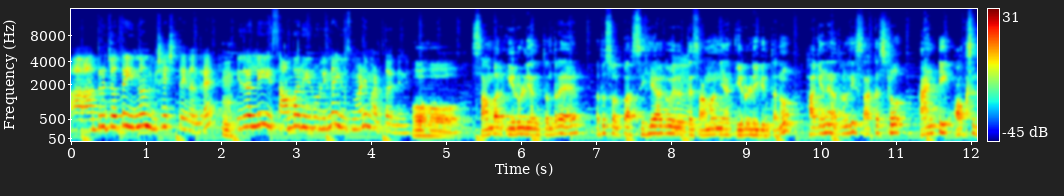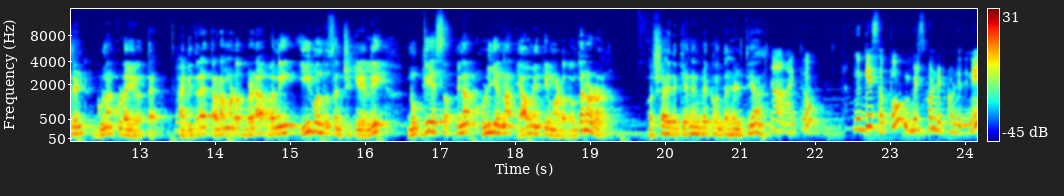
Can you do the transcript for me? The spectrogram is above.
ಆ, ಅದ್ರ ಜೊತೆ ಇನ್ನೊಂದು ವಿಶೇಷತೆ ಏನಂದ್ರೆ ಇದರಲ್ಲಿ ಸಾಂಬಾರ್ ಈರುಳ್ಳಿನ ಯೂಸ್ ಮಾಡಿ ಮಾಡ್ತಾ ಇದ್ದೀನಿ. ಓಹೋ ಸಾಂಬಾರ್ ಈರುಳ್ಳಿ ಅಂತಂದ್ರೆ ಅದು ಸ್ವಲ್ಪ ಸಿಹಿಯಾಗೂ ಇರುತ್ತೆ ಸಾಮಾನ್ಯ ಈರುಳ್ಳಿಗಿಂತನೂ. ಹಾಗೇನೆ ಅದರಲ್ಲಿ ಸಾಕಷ್ಟು ಆಂಟಿ ಆಕ್ಸಿಡೆಂಟ್ ಗುಣ ಕೂಡ ಇರುತ್ತೆ. ಹಾಗಿದ್ರೆ ತಡ ಮಾಡೋದು ಬೇಡ. ಬನ್ನಿ ಈ ಒಂದು ಸಂಚಿಕೆಯಲ್ಲಿ ನುಗ್ಗೆ ಸೊಪ್ಪಿನ ಹುಳಿಯನ್ನ ಯಾವ ರೀತಿ ಮಾಡೋದು ಅಂತ ನೋಡೋಣ. ವರ್ಷ ಇದಕ್ಕೆ ಏನೇನ್ ಬೇಕು ಅಂತ ಹೇಳ್ತೀಯಾ? ಹಾಂ ಆಯಿತು. ನುಗ್ಗೆ ಸೊಪ್ಪು ಬಿಡಿಸ್ಕೊಂಡು ಇಟ್ಕೊಂಡಿದ್ದೀನಿ.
